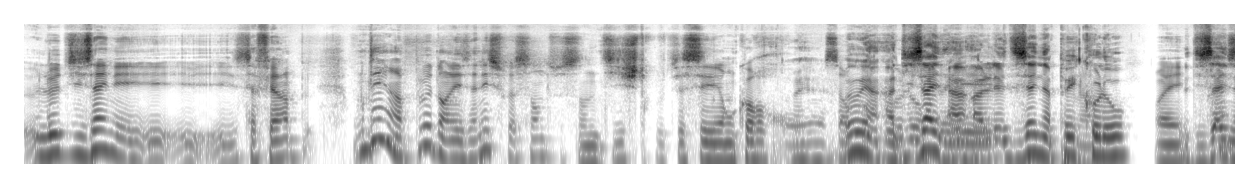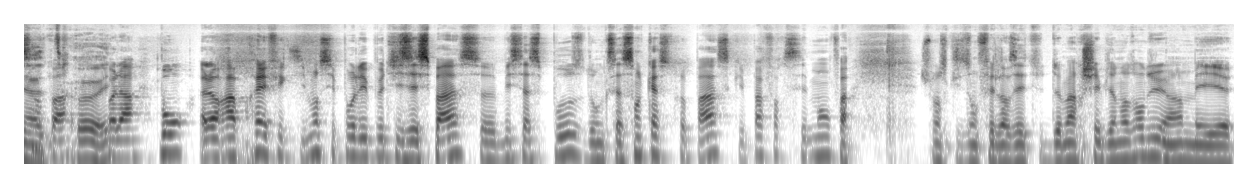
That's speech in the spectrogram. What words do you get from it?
le design ça fait un peu on est un peu dans les années 60 70 je trouve. C'est encore oui, un design un, le design un peu écolo. Le design sympa. voilà. Bon alors après effectivement c'est pour les petits espaces euh, mais ça se pose donc ça s'encastre pas ce qui est pas forcément enfin je pense qu'ils ont fait leurs études de marché bien entendu hein, mais euh,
